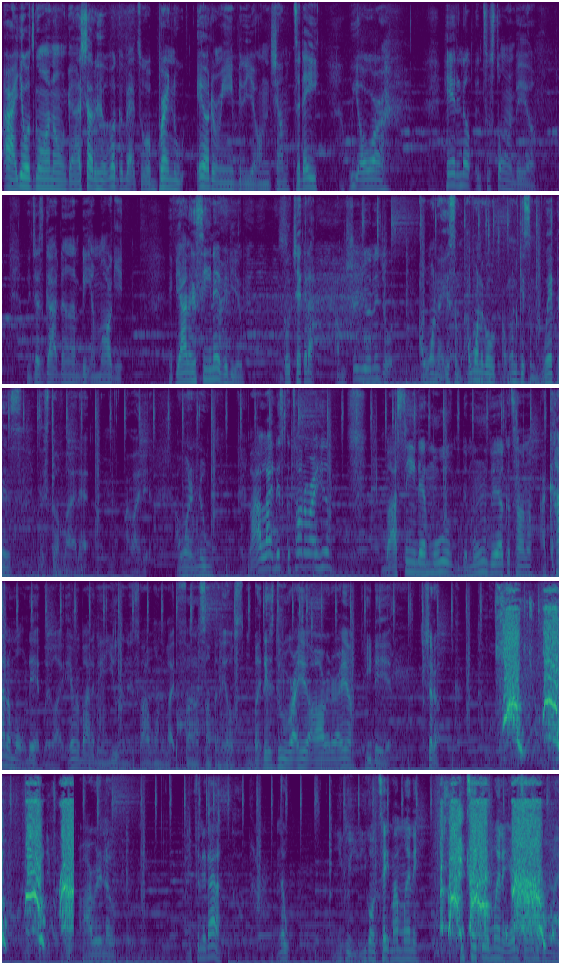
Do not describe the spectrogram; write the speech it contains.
Alright, yo, what's going on, guys? Shadow here. Welcome back to a brand new Elden Ring video on the channel. Today, we are heading up into Stormveil. We just got done beating Margit. If y'all ain't seen that video, go check it out. I'm sure you'll enjoy it. I wanna it's some I wanna go I wanna get some weapons and stuff like that. I like it. I want a new I like this katana right here. But I seen that move, the Moonveil katana. I kind of want that, but like everybody been using it, so I want to like find something else. But this dude right here, already right here, he dead. Shut up. I already know. You finna die. No. You you gonna take my money? You take your money every time you win.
